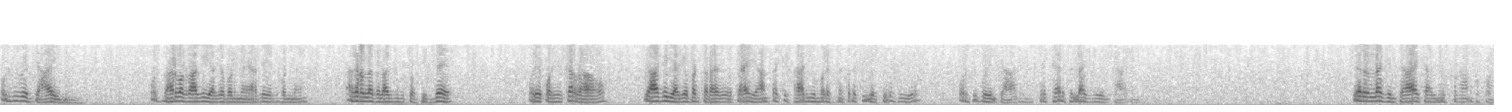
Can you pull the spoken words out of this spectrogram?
ان کی کوئی انتہائی نہیں ہے۔ اس میں ہر وقت آگے ہی آگے بڑھنا ہے، آگے آگے بڑھنا ہے۔ اگر اللہ تعالیٰ کی توفیق دے اور یہ کوشش کر رہا ہو آگے ہی آگے بڑھتا رہا ہوتا ہے، یہاں تک کہ ساری عمر اس میں ترقی ہوتی رہتی ہے اور اس کی کوئی انتہا نہیں۔ خیر اللہ کی کوئی انتہا نہیں۔ خیر اللہ کی انتہا ہے کہ آدمی اس پروگرام کو پہنچ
